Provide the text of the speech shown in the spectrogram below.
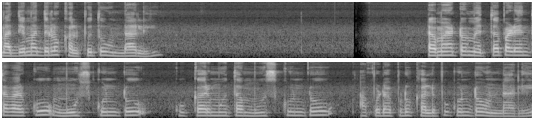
మధ్య మధ్యలో కలుపుతూ ఉండాలి. టమాటో మెత్తపడేంత వరకు మూసుకుంటూ కుక్కర్ మూత మూసుకుంటూ అప్పుడప్పుడు కలుపుకుంటూ ఉండాలి.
